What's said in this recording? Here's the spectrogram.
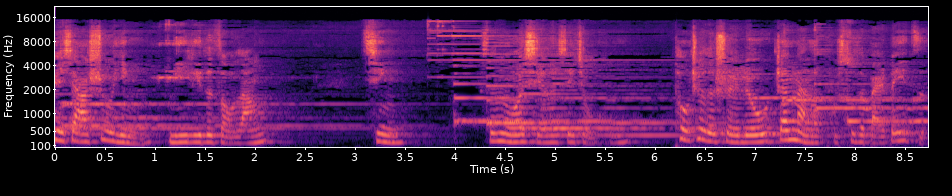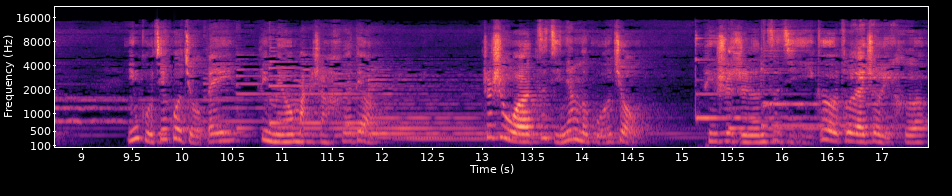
月下树影，迷离的走廊。请，森罗携了些酒壶，透彻的水流沾满了朴素的白杯子。银谷接过酒杯，并没有马上喝掉。这是我自己酿的果酒，平时只能自己一个坐在这里喝，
